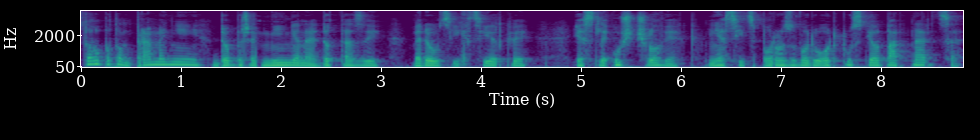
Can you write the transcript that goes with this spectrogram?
z toho potom pramení dobře míněné dotazy vedoucích v církvi, jestli už člověk měsíc po rozvodu odpustil partnerce,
